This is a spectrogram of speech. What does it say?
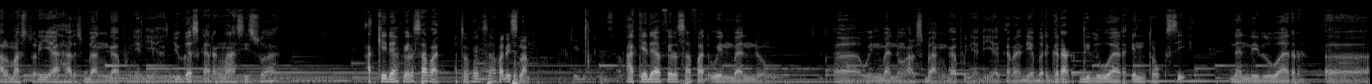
Al Masturia harus bangga punya dia. Juga sekarang mahasiswa akidah filsafat atau filsafat Islam. Akidah filsafat. Akidah filsafat Win Bandung. Eh, Win Bandung harus bangga punya dia karena dia bergerak di luar instruksi dan di luar eh,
